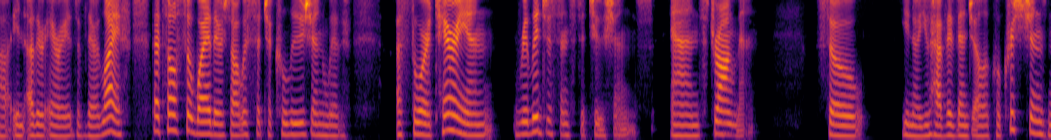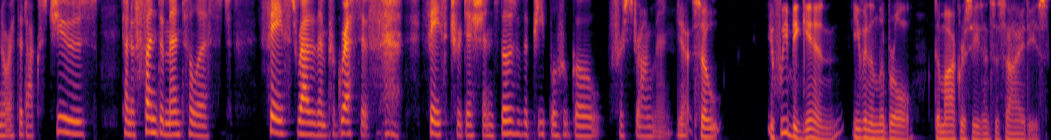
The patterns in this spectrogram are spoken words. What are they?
uh, in other areas of their life. That's also why there's always such a collusion with authoritarian religious institutions and strongmen. So, you know, you have evangelical Christians and Orthodox Jews, kind of fundamentalist faiths rather than progressive faith traditions. Those are the people who go for strongmen. Yeah. So if we begin, even in liberal democracies and societies,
